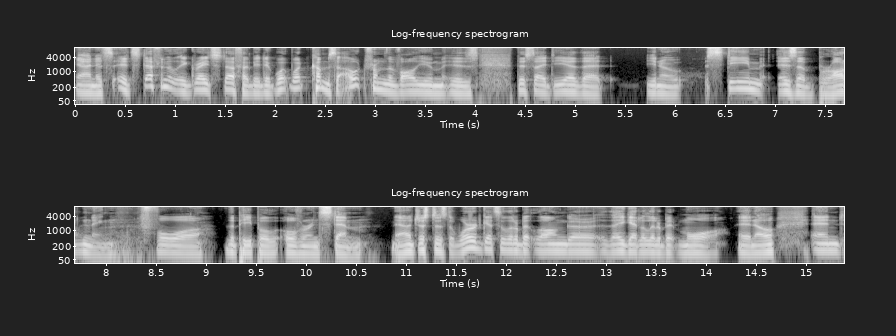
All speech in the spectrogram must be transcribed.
Yeah, and it's it's definitely great stuff. I mean, it, what what comes out from the volume is this idea that you know STEAM is a broadening for the people over in STEM now, just as the word gets a little bit longer, they get a little bit more, you know, and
